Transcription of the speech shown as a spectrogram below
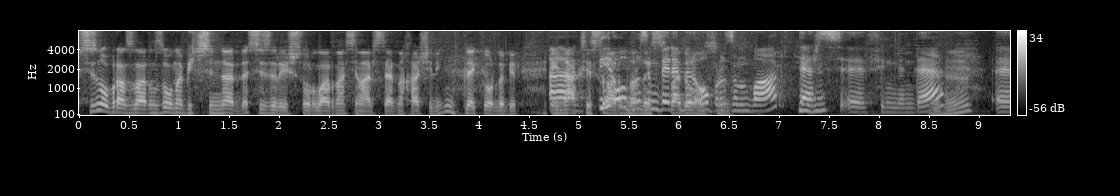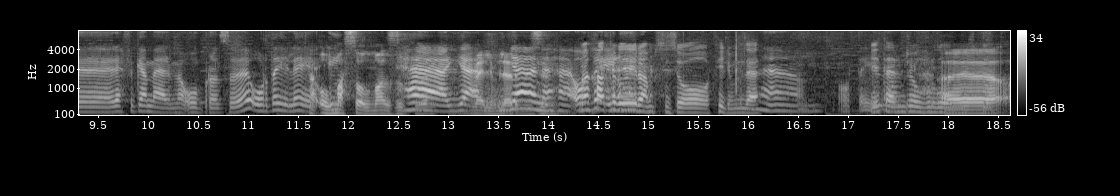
Sizin obrazlarınızı ona biçsinlər də, siz rejissorlardan, ssenaristlərdən xahiş edin, mütləq ki, orada bir eynək Bir aksessuarından da obrazım belə istifadə bir obrazım var dərs e, filmində. E, Rəfiqə müəllimə obrazı. Orada elə Hə, olmazsa olmazdır Hə, yəni, müəllimlərimizin. yəni, hə, Mən xatırlayıram sizi o filmdə. Elə, hə, orada elə. Yetərincə uğurlu Ə, olmuşdu.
